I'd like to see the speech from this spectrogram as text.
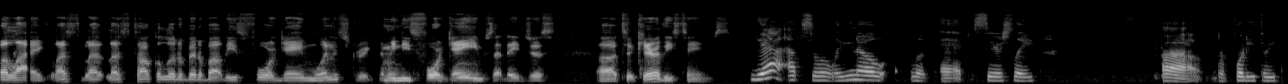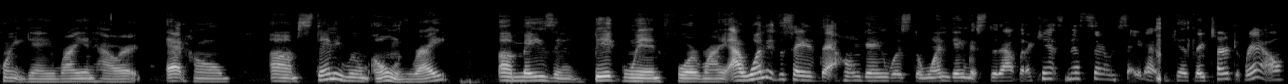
But like, let's let let's talk a little bit about these four game winning streak. I mean, these four games that they just uh, took care of these teams. Yeah, absolutely. You know, look, Ed, seriously, uh, the 43 point game, Rhyne Howard at home, um, standing room only, right? amazing big win for Rhyne. I wanted to say that home game was the one game that stood out, but I can't necessarily say that because they turned around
